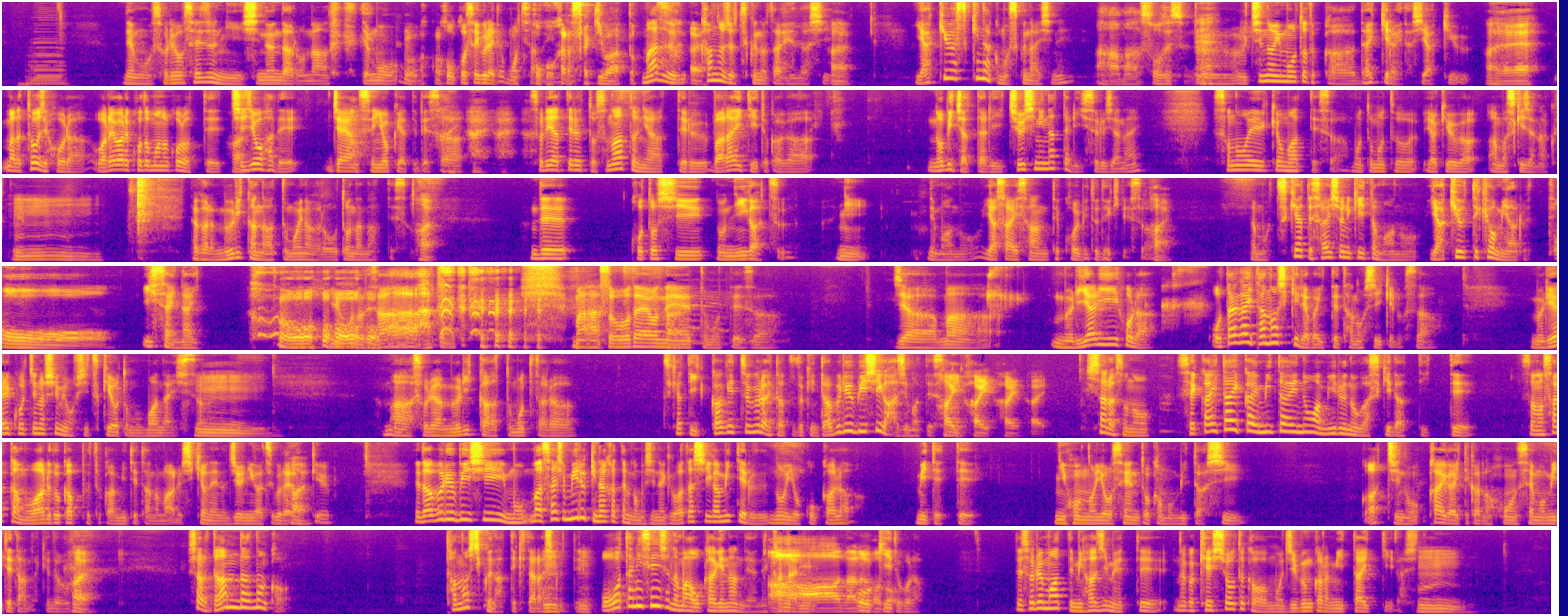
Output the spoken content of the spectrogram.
でもそれをせずに死ぬんだろうなってもう 高校生ぐらいで思ってた、ここから先は、と。まずはい彼女作るの大変だし、はい。野球好きな子も少ないしね。ああ、まあそうですようね。ん、うちの妹とか大嫌いだし野球。へえ。まだ当時ほら、我々子供の頃って地上波でジャイアンツ戦よくやっててさ、はいはいはい。それやってるとその後にやってるバラエティとかが伸びちゃったり中止になったりするじゃない？その影響もあってさ、もともと野球があんま好きじゃなくうて。だから無理かなと思いながら大人になってさ。はい。で、今年の2月に、でもあの、野菜さんって恋人できてさ、はい。でも付き合って最初に聞いたもん、あの、野球って興味あるって。おー。一切ないってお いうことでー。さ、あ まあそうだよはね、と思ってさ。じゃあまあ、無理やりほら、お互い楽しければ言って楽しいけどさ、無理やりこっちの趣味を押し付けようとも思わないしさ。まあそれは無理かと思ってたら、付き合って1ヶ月ぐらい経った時に WBC が始まってさ、はいはいはいはい。したらその世界大会みたいのは見るのが好きだって言ってそのサッカーもワールドカップとか見てたのもあるし去年の12月ぐらいだっけ、で WBC もまあ最初見る気なかったのかもしれないけど私が見てるのを横から見てて日本の予選とかも見たしあっちの海外行ってからの本戦も見てたんだけど、はい。そしたらだんだんなんか楽しくなってきたらしくて、うんうん大谷選手のまあおかげなんだよねかなり。大きいところはでそれもあって見始めてなんか決勝とかはもう自分から見たいって言い出して、うん。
